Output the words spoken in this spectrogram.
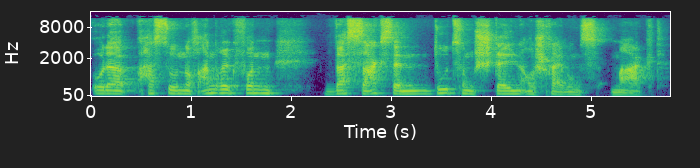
oder hast du noch andere gefunden? Was sagst denn du zum Stellenausschreibungsmarkt?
